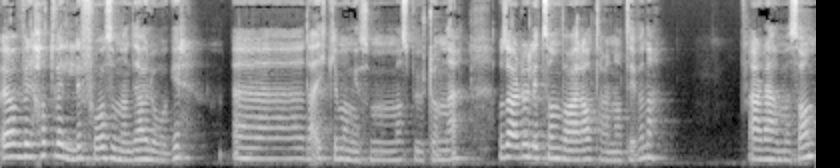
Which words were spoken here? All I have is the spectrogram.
jeg har hatt veldig få sånne dialoger. Uh, det er ikke mange som har spurt om det. Og så er det jo litt sånn hva er alternativet, da? Er det Amazon?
